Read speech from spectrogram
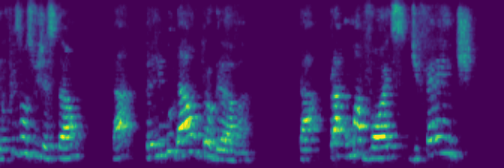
eu fiz uma sugestão, tá? Para ele mudar o programa, tá? Para uma voz diferente.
